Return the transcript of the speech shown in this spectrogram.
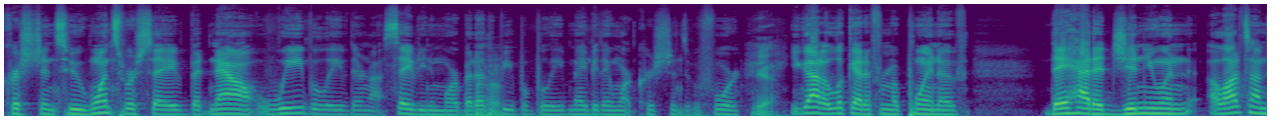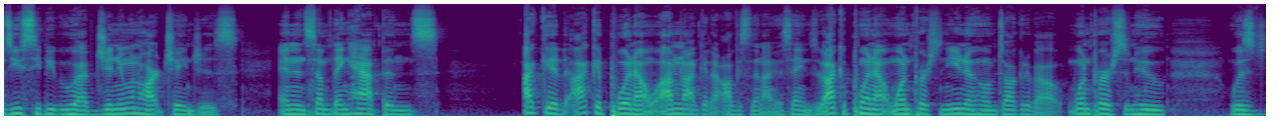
Christians who once were saved, but now we believe they're not saved anymore. But other uh-huh. people believe maybe they weren't Christians before. Yeah. You got to look at it from a point of they had a genuine. A lot of times you see people who have genuine heart changes, and then something happens. I could I could point out. I'm not gonna obviously not gonna say names, but I could point out one person. You know who I'm talking about. One person who was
